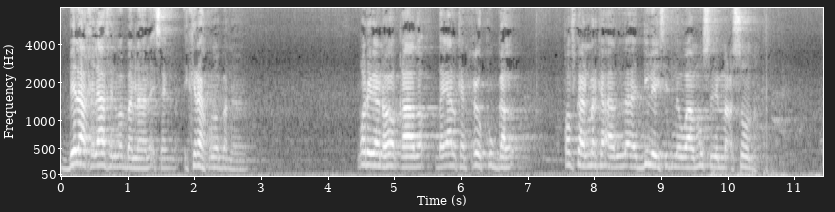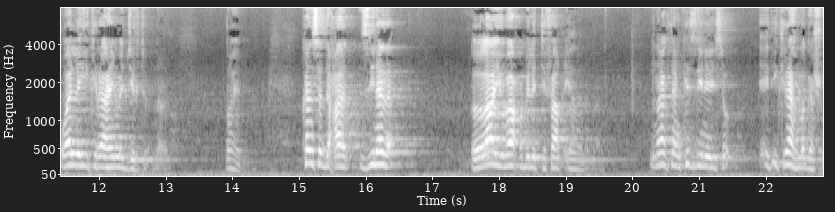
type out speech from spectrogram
bilaa khilaafin ma banaano isagana ikraah kuma banaano qorigan hoo qaado dagaalkan xoog ku gal. Qofkan marka aada aad dilaysidna waa muslim macsuum. Waa la ikraahay ma jirto. Ayb kan saddexaad zinada. Laa yubaaxu bilitifaaq iyadana. Naagtan ka zinayso ikraah ma gasho.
